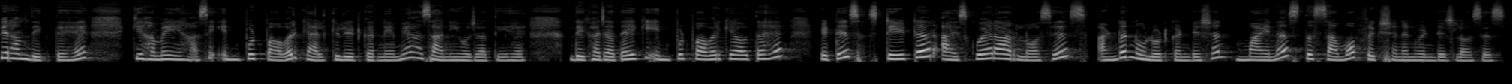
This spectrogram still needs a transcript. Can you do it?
फिर हम देखते हैं कि हमें यहाँ से इनपुट पावर कैलकुलेट करने में आसानी हो जाती है। देखा जाता है कि इनपुट पावर क्या होता है? It is stator I square R losses under no load condition minus the sum of friction and windage losses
